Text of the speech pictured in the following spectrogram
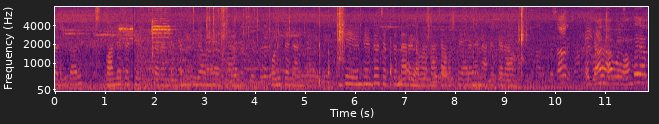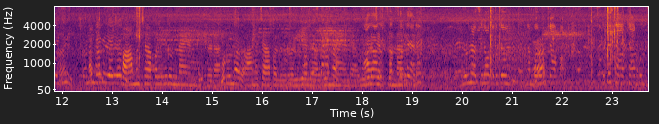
కడుగుతారు వాళ్ళే కట్ చేసి ఇస్తారండి ఎంత నీట్గా ఉన్నాయో చూడండి. పొడి పిల్ల అంటారు ఇంకా ఏంటేంటో చెప్తున్నారండి వాళ్ళు. ఆ చేపల పేర్లనే నాకైతే రావు. పాము చేపలు కూడా ఉన్నాయండి ఇక్కడ. పాము చేపలు రొయ్యలు అవి ఉన్నాయండి. అవి కూడా చెప్తున్నారు ఇక్కడ. ఊరిలో సిలావత్ ఒకటే ఉంది. నెంబర్ వన్ చేప. ఒకటే చేప చేప ఉంది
